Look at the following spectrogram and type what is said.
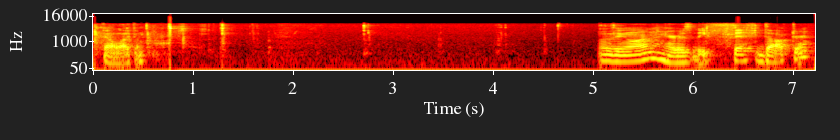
Kind of like him. Moving on, here is the Fifth Doctor.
